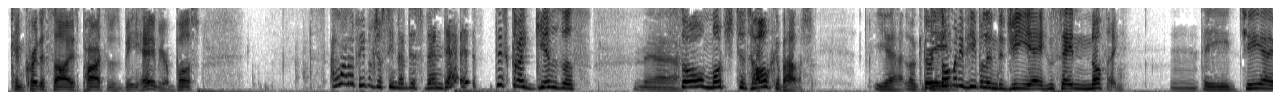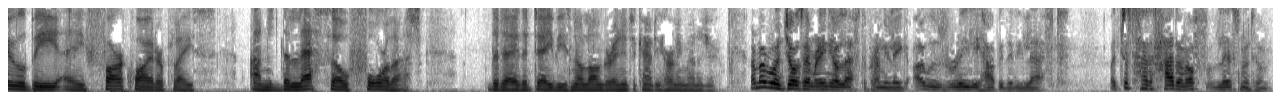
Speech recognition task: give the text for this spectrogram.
can criticise parts of his behaviour, but a lot of people just seem to have this vendetta. This guy gives us yeah. so much to talk about. yeah, look, There's the, so many people in the GAA who say nothing. Mm. The GAA will be a far quieter place, and the less so for that. The day that Davy's no longer an intercounty hurling manager. I remember when Jose Mourinho left the Premier League, I was really happy that he left. I just had had enough of listening to him.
